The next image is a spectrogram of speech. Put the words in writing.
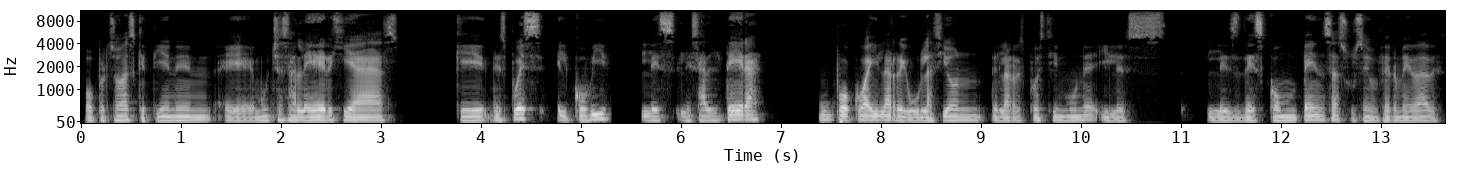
o personas que tienen eh, muchas alergias, que después el COVID les, altera un poco ahí la regulación de la respuesta inmune y les, les descompensa sus enfermedades.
